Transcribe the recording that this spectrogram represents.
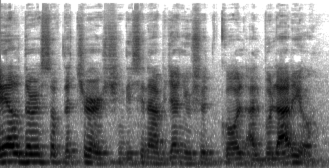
elders of the church. Hindi sinabi dyan, you should call albularyo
